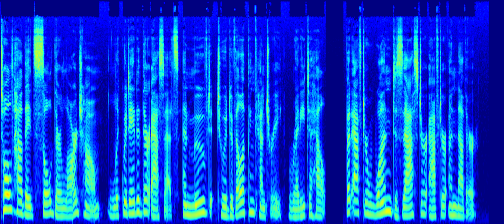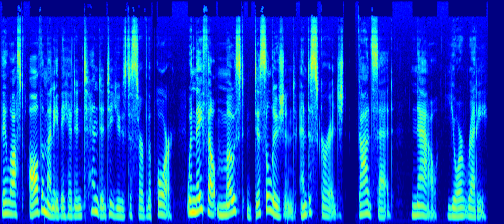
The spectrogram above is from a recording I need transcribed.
told how they'd sold their large home, liquidated their assets, and moved to a developing country ready to help. But after one disaster after another, they lost all the money they had intended to use to serve the poor. When they felt most disillusioned and discouraged, God said, Now you're ready.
